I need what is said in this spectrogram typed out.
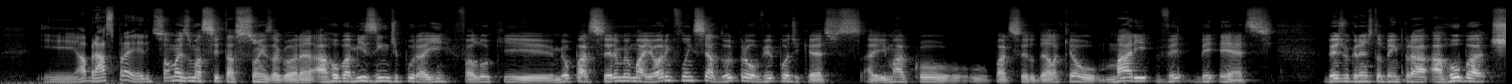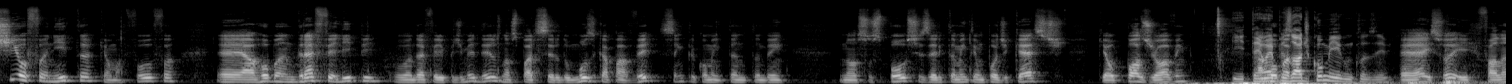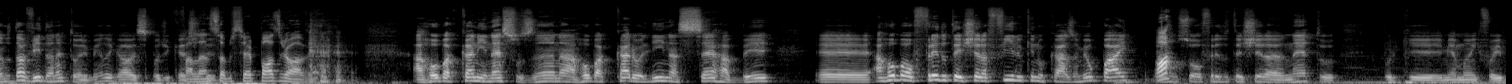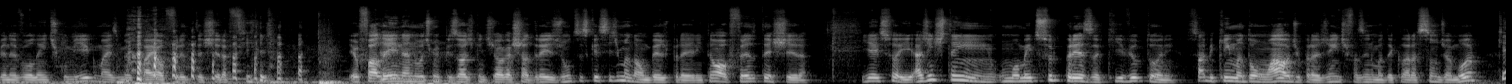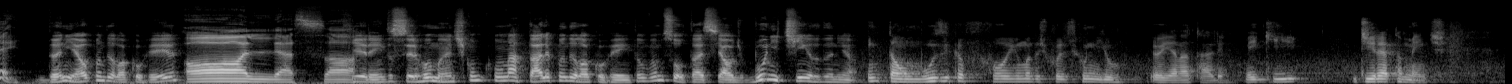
E abraço para ele. Só mais umas citações agora. Arroba Mizinde por aí falou que meu parceiro é meu maior influenciador para ouvir podcasts. Aí marcou o parceiro dela, que é o Mari VBES. Beijo grande também para arroba Chiofanita, que é uma fofa. É, arroba André Felipe, o André Felipe de Medeiros, nosso parceiro do Música Pavê, sempre comentando também nossos posts. Ele também tem um podcast, que é o Pós-Jovem. E tem um episódio comigo, inclusive. É, isso aí. Falando da vida, né, Tony? Bem legal esse podcast. Falando dele. sobre ser pós-jovem. arroba Caniné Suzana, arroba Carolina Serra B, é, arroba Alfredo Teixeira Filho, que no caso é meu pai. Oh. Eu não sou Alfredo Teixeira Neto, porque minha mãe foi benevolente comigo, mas meu pai é Alfredo Teixeira Filho. Eu falei, né, no último episódio que a gente joga xadrez juntos, esqueci de mandar um beijo para ele. Então, Alfredo Teixeira. E é isso aí. A gente tem um momento surpresa aqui, viu, Tony? Sabe quem mandou um áudio pra gente fazendo uma declaração de amor? Quem? Daniel Pandeló Correia. Olha só. Querendo ser romântico com, com Natália Pandeló Correia. Então vamos soltar esse áudio bonitinho do Daniel. Então, música foi uma das coisas que uniu eu e a Natália. Meio que diretamente.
